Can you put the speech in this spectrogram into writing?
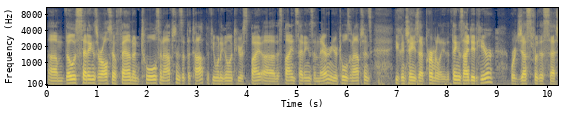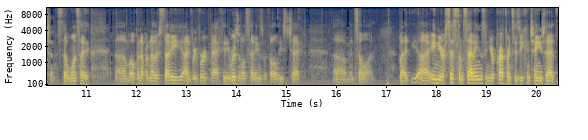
um, those settings are also found on tools and options at the top. If you want to go into your spine, uh, the spine settings in there and your tools and options, you can change that permanently. The things I did here were just for this session. So once I um, open up another study, I'd revert back to the original settings with all these checked um, and so on. But uh, in your system settings and your preferences, you can change that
